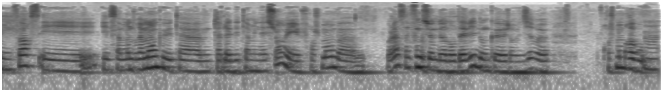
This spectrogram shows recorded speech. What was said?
une force et, ça montre vraiment que tu as, de la détermination et franchement, bah, voilà, ça fonctionne bien dans ta vie, donc euh, j'ai envie de dire, euh, franchement, bravo. Mm.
